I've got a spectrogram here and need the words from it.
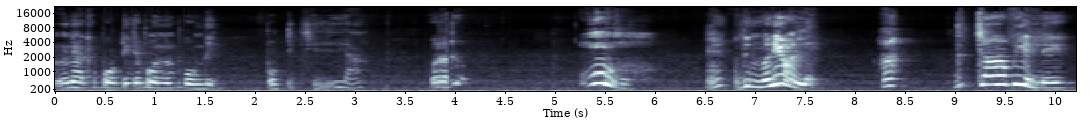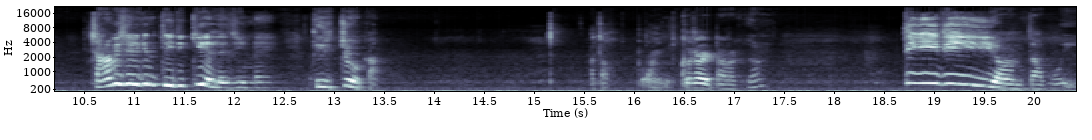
അങ്ങനെയാക്കി പൊട്ടിച്ചപ്പോ ഒന്നും പൊണ്ടി പൊട്ടിച്ചില്ല. അതിങ്ങനെയല്ലേ ആ ഇത് ചാവിയല്ലേ? ചാവി ശരിക്കും തിരിക്കുകയല്ലേ ചെയ്യണ്ടേ? തിരിച്ചു നോക്കാം. അതോ ഭയങ്കരമായിട്ട് ഇറക്കുക തിരിയാന്താ പോയി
